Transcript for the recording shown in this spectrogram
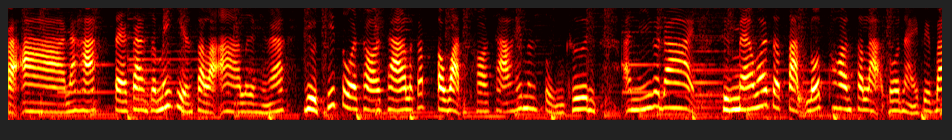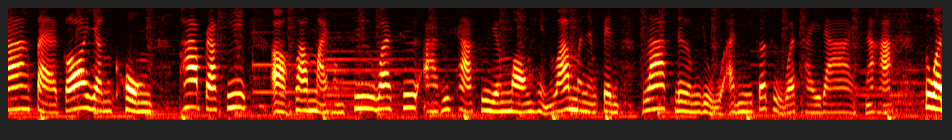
ระอานะคะ แต่อาจารย์จะไม่เขียนสระอาเลยเห็นไหมหยุดที่ตัวชอช้างแล้วก็ตวัดชอช้างให้มันสูงขึ้น อันนี้ก็ได้ ถึงแม้ว่าจะตัดลดทอนสระตัวไหนไปบ้าง แต่ก็ยังคง ภาพลักษณ์ที่ความหมายของชื่อว่าชื่ออาทิชาคือยังมองเห็นว่ามันยังเป็นรากเดิมอยู่ อันนี้ก็ถือว่าใช้ได้นะคะ ส่วน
